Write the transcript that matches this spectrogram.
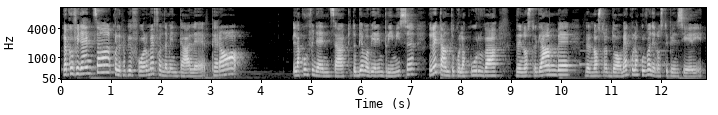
La confidenza con le proprie forme è fondamentale, però la confidenza che dobbiamo avere in primis non è tanto con la curva delle nostre gambe, del nostro addome, è con la curva dei nostri pensieri.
